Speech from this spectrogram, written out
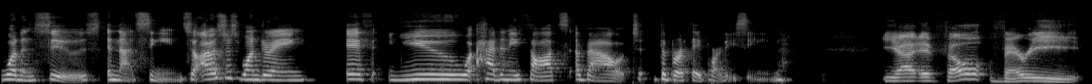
what ensues in that scene. So I was just wondering if you had any thoughts about the birthday party scene. Yeah, it felt very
